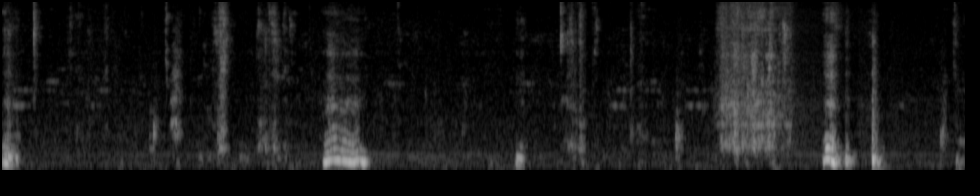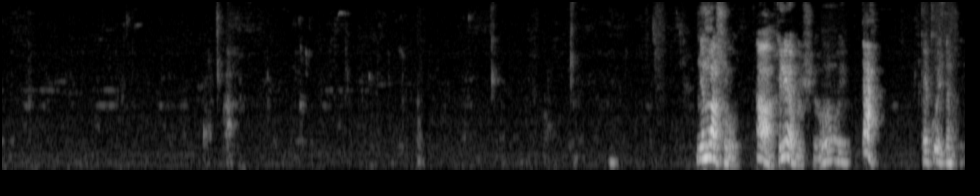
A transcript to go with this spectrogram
М. М. М. Нема шо. А, хлеб еще. Ой. Да. Какой там хлеб?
